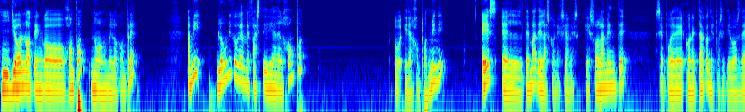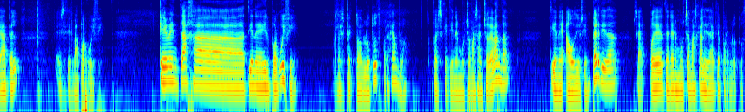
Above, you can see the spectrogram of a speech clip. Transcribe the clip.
Mm. Yo no tengo HomePod, no me lo compré. A mí, lo único que me fastidia del HomePod y del HomePod Mini es el tema de las conexiones, que solamente se puede conectar con dispositivos de Apple, es decir, va por Wi-Fi. ¿Qué ventaja tiene ir por Wi-Fi respecto a Bluetooth, por ejemplo? Pues que tiene mucho más ancho de banda, tiene audio sin pérdida, o sea, puede tener mucha más calidad que por Bluetooth.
